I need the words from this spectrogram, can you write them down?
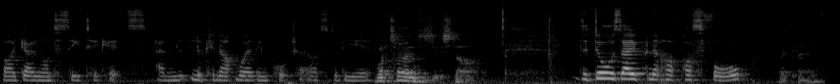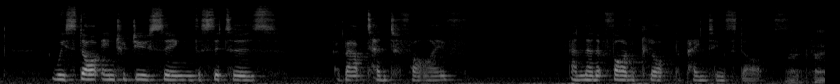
by going on to see tickets and looking up Worthing Portrait Artist of the Year. What time does it start? The doors open at half past four. Okay. We start introducing the sitters about ten to five, and then at five o'clock the painting starts. Okay.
